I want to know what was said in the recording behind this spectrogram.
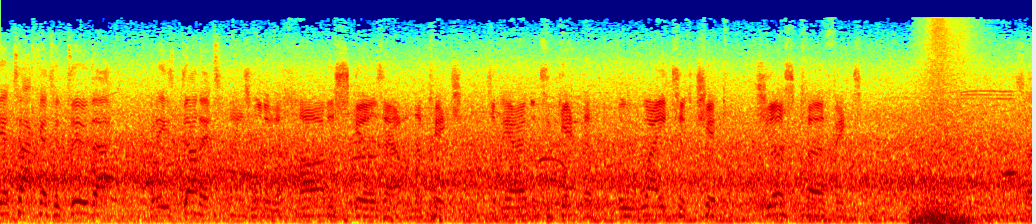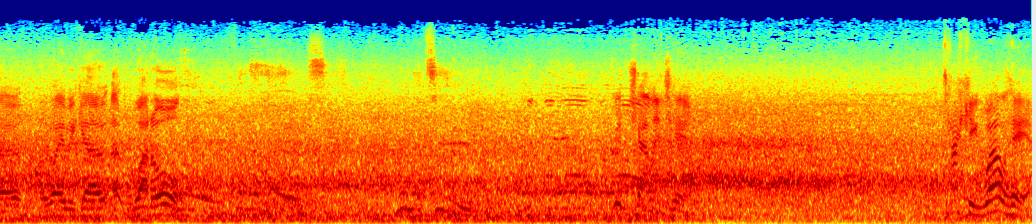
the attacker to do that, but he's done it. That's one of the hardest skills out on the pitch, to be able to get the, the weight of chip just perfect. So away we go at one all. Good challenge here. Attacking well here.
